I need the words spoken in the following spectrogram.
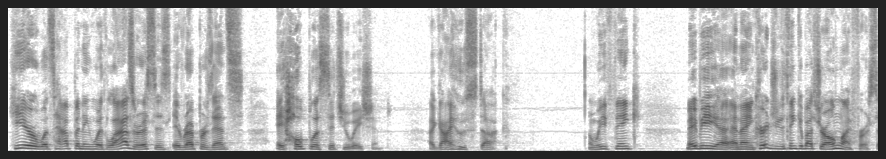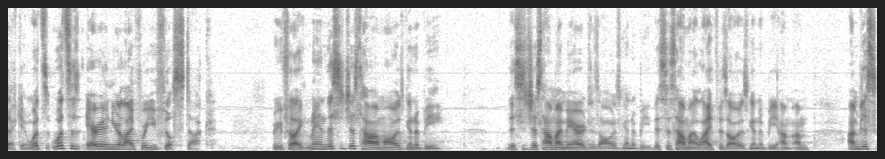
Here, what's happening with Lazarus is it represents a hopeless situation, a guy who's stuck. And we think Maybe, uh, and I encourage you to think about your own life for a second. What's, what's this area in your life where you feel stuck? Where you feel like, man, this is just how I'm always going to be. This is just how my marriage is always going to be. This is how my life is always going to be. I'm, I'm, I'm just,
